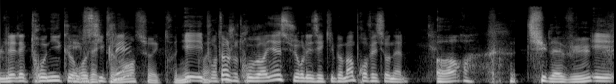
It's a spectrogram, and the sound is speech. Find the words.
l'électronique recyclée. Sur électronique. Et ouais. pourtant, je trouve rien sur les équipements professionnels. Or, tu l'as vu, Et,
